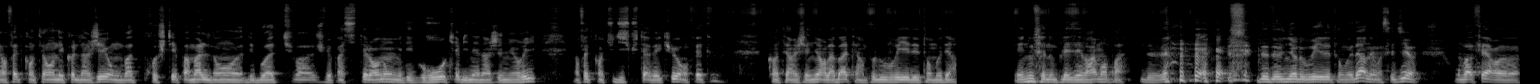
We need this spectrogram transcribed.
et en fait, quand tu es en école d'ingé, on va te projeter pas mal dans euh, des boîtes, tu vois, je vais pas citer leur nom, mais des gros cabinets d'ingénierie. En fait, quand tu discutes avec eux, en fait, quand tu es ingénieur là-bas, tu es un peu l'ouvrier des temps modernes. Et nous, ça nous plaisait vraiment pas de, de devenir l'ouvrier des temps modernes. Et on s'est dit, on va faire,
